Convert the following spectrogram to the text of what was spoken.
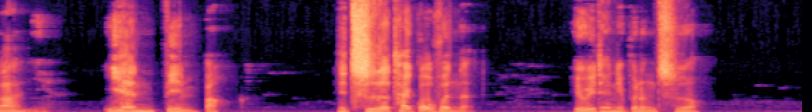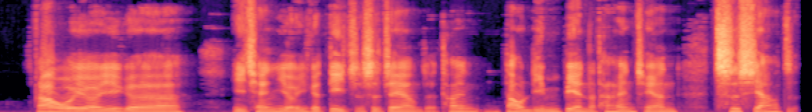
啊，烟病报。你吃的太过分了，有一天你不能吃哦。”然后我有一个以前有一个弟子是这样子，他到林边了，他很喜欢吃虾子、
